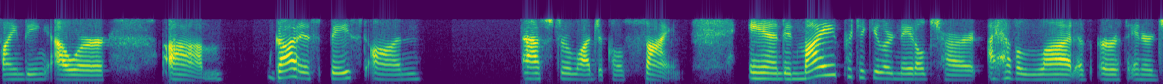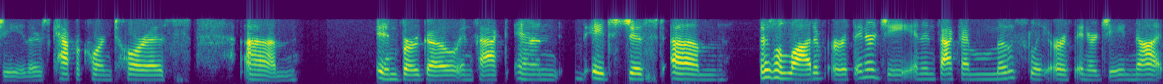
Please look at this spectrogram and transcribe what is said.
finding our um, goddess based on astrological sign. And in my particular natal chart, I have a lot of earth energy. There's Capricorn, Taurus, um, in Virgo, in fact, and it's just um, there's a lot of earth energy. And in fact, I'm mostly earth energy, not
